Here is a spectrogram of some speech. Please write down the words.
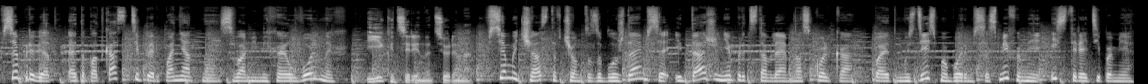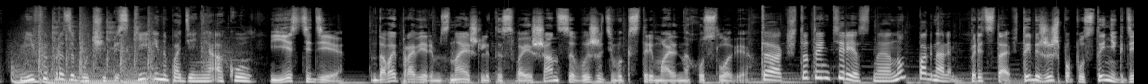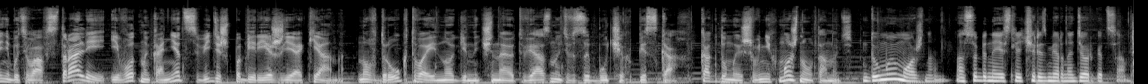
Всем привет! Это подкаст «Теперь понятно». С вами Михаил Вольных и Екатерина Тюрина. Все мы часто в чем-то заблуждаемся и даже не представляем, насколько. Поэтому здесь мы боремся с мифами и стереотипами. Мифы про зыбучие пески и нападения акул. Есть идея. Давай проверим, знаешь ли ты свои шансы выжить в экстремальных условиях. Так, что-то интересное. Ну, погнали. Представь, ты бежишь по пустыне где-нибудь в Австралии, и вот, наконец, видишь побережье океана. Но вдруг твои ноги начинают вязнуть в зыбучих песках. Как думаешь, в них можно утонуть? Думаю, можно. Особенно если чрезмерно дергаться.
